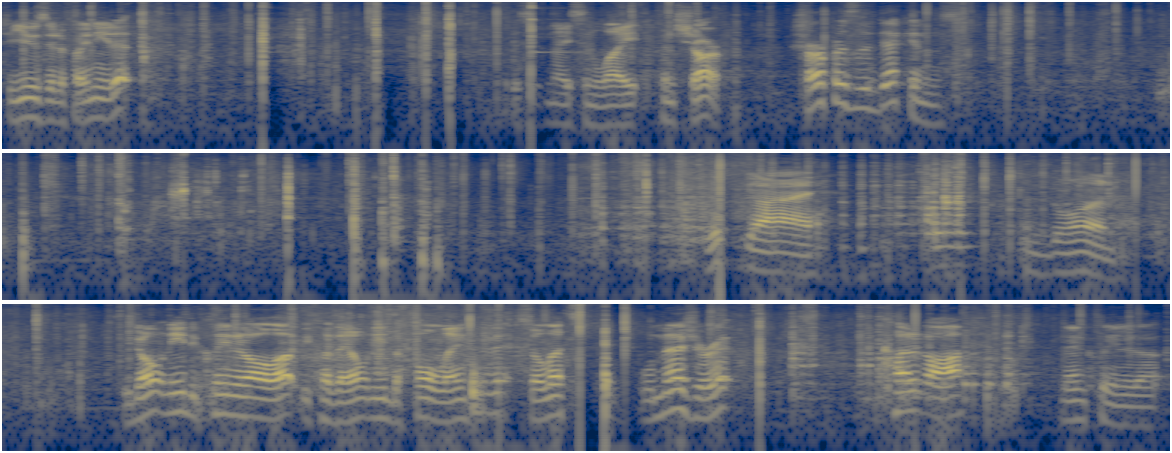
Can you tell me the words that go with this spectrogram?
to use it if I need it. Nice and light and sharp. Sharp as the dickens. This guy is the one. We don't need to clean it all up because I don't need the full length of it. So let's, we'll measure it, cut it off, then clean it up.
